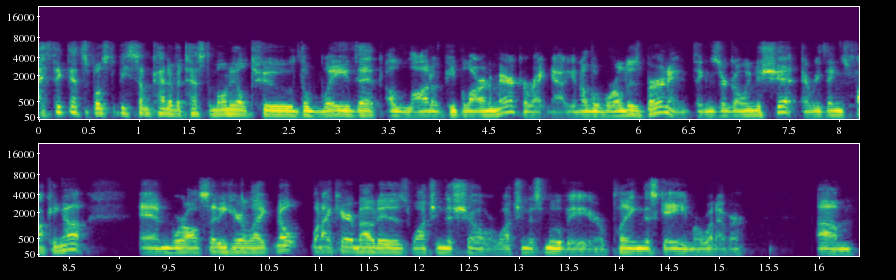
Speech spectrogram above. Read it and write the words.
I think that's supposed to be some kind of a testimonial to the way that a lot of people are in America right now. You know, the world is burning, things are going to shit, everything's fucking up. And we're all sitting here like, nope, what I care about is watching this show or watching this movie or playing this game or whatever. Um,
